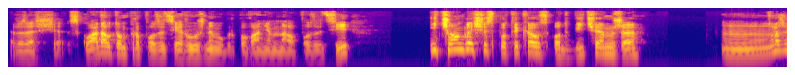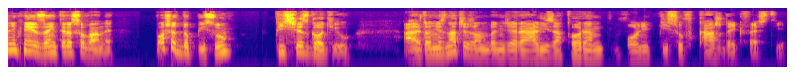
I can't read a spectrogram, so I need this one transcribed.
rozeszło się. Składał tą propozycję różnym ugrupowaniom na opozycji i ciągle się spotykał z odbiciem, że, mm, że nikt nie jest zainteresowany. Poszedł do PiSu, PiS się zgodził, ale to nie znaczy, że on będzie realizatorem woli PiSu w każdej kwestii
